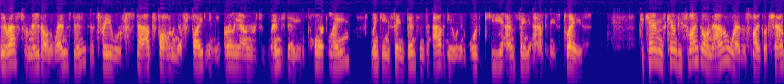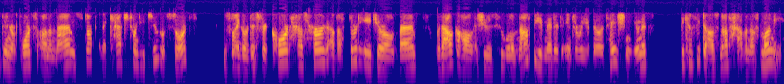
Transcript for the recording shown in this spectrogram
The arrests were made on Wednesday. The three were stabbed following a fight in the early hours of Wednesday in Court Lane, linking St. Vincent's Avenue in Wood Quay and St. Anthony's Place. To Ken's County Sligo now, where the Sligo champion reports on a man stuck in a catch-22 of sorts. The Sligo District Court has heard of a 38-year-old man with alcohol issues who will not be admitted into rehabilitation units because he does not have enough money.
